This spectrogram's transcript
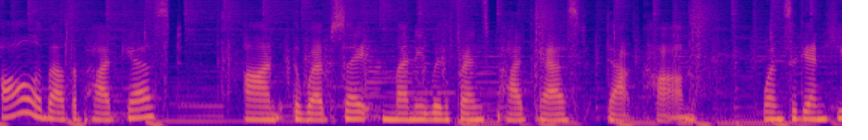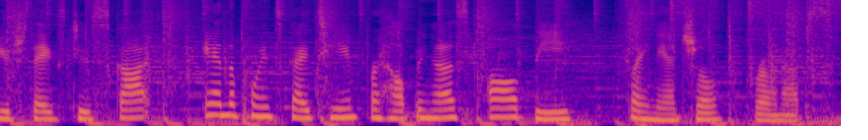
all about the podcast on the website moneywithfriendspodcast.com. Once again, huge thanks to Scott and the Points Guy team for helping us all be financial grown-ups.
